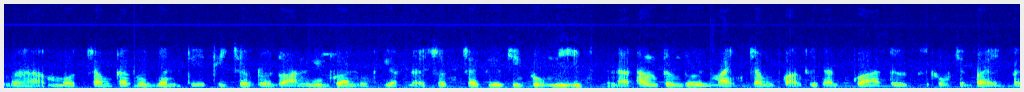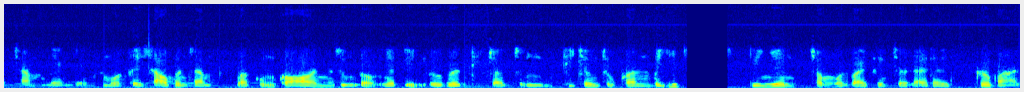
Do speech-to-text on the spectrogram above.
và một trong các nguyên nhân thì thị trường đổi đoán liên quan đến việc lợi suất trái phiếu chính phủ Mỹ đã tăng tương đối mạnh trong khoảng thời gian qua từ 0,7% lên đến 1,6% và cũng có những rung động nhất định đối với thị trường thị trường chứng khoán Mỹ Tuy nhiên, trong một vài phiên trở lại đây, cơ bản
